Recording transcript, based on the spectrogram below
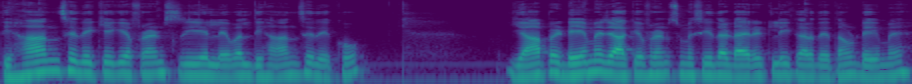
ध्यान से देखिएगा फ्रेंड्स, ये लेवल ध्यान से देखो। यहाँ पे डे में जाके फ्रेंड्स, मैं सीधा डायरेक्टली कर देता हूँ डे में।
